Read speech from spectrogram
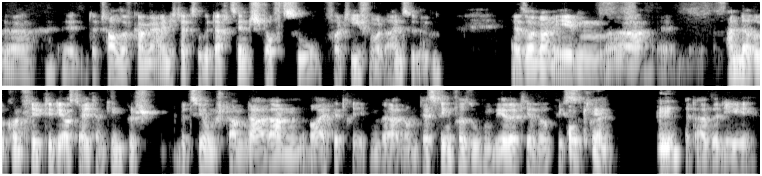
äh, das Hausaufgaben ja eigentlich dazu gedacht sind, Stoff zu vertiefen und einzuüben, äh, sondern eben äh, andere Konflikte, die aus der Eltern-Kind-Beziehung stammen, da dann breitgetreten werden. Und deswegen versuchen wir das hier möglichst okay. zu trennen. Mhm. Also die,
